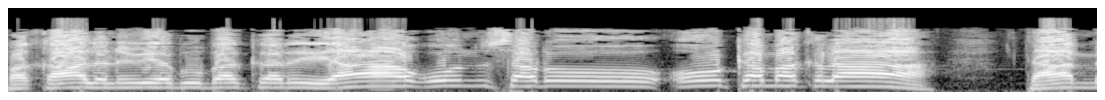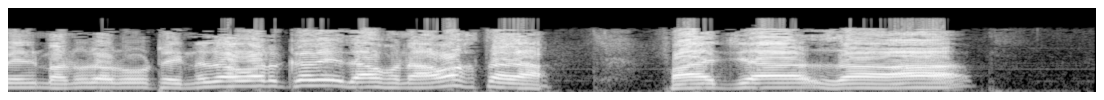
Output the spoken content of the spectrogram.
فقال نبی ابو بکر یا غنصرو او کمکلا تا مل منو روټه نه دا ور کړی دا خو نا وخت را فاجزا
